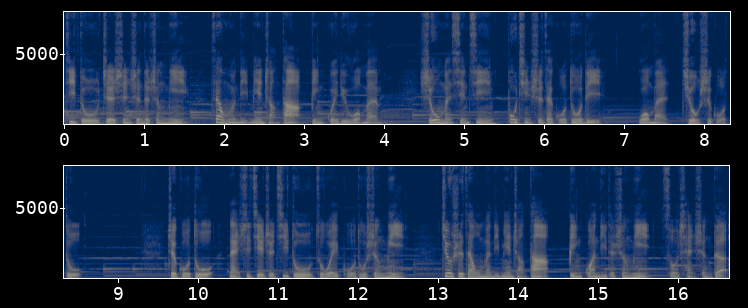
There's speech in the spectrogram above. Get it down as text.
基督这神圣的生命在我们里面长大并规律我们，使我们现今不仅是在国度里，我们就是国度。这国度乃是借着基督作为国度生命，就是在我们里面长大并管理的生命所产生的。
